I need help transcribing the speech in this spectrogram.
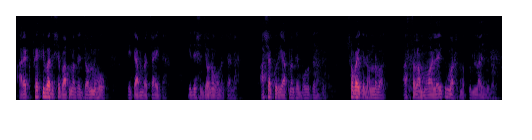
আর এক ফ্যাসিবাদ হিসেবে আপনাদের জন্ম হোক, এটা আমরা চাই না। এদেশে জনগণও চায় না। আশা করি আপনাদের বলতে হবে। সবাইকে ধন্যবাদ। আসসালামু আলাইকুম রহমতুল্লাহ বরকাত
